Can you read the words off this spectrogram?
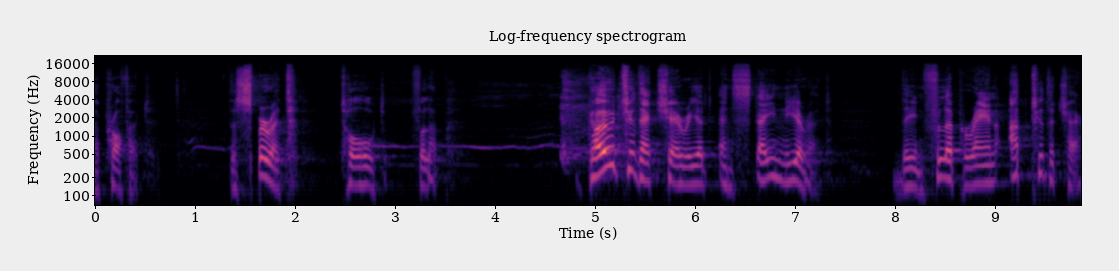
the prophet. The Spirit told Philip, Go to that chariot and stay near it. Then Philip ran up to the chariot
